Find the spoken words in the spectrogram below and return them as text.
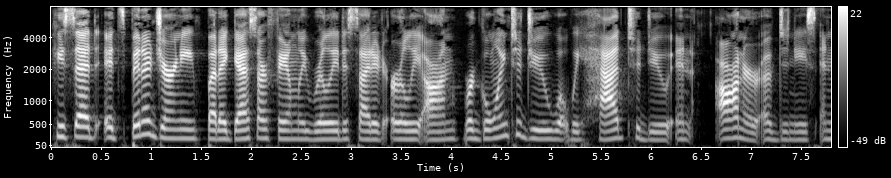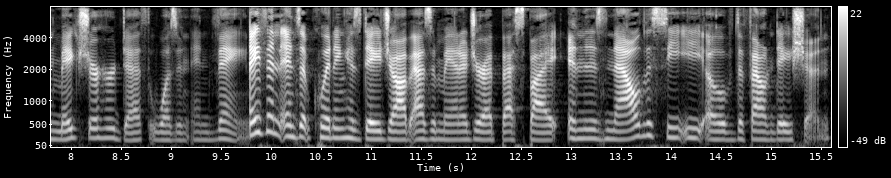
He said, It's been a journey, but I guess our family really decided early on we're going to do do what we had to do in honor of Denise and make sure her death wasn't in vain. Nathan ends up quitting his day job as a manager at Best Buy and is now the CEO of the foundation.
